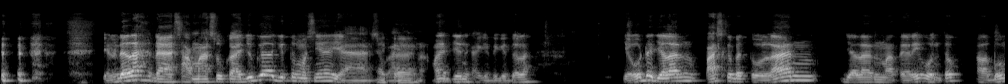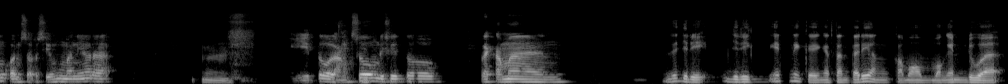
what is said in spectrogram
ya udahlah, dah sama suka juga gitu maksudnya ya suka Oke. Normagen kayak gitu-gitulah. Ya udah jalan pas kebetulan jalan materi untuk album Konsorsium Humaniora. Hmm. Itu langsung di situ rekaman. Itu jadi jadi ini keingetan tadi yang kamu omongin dua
